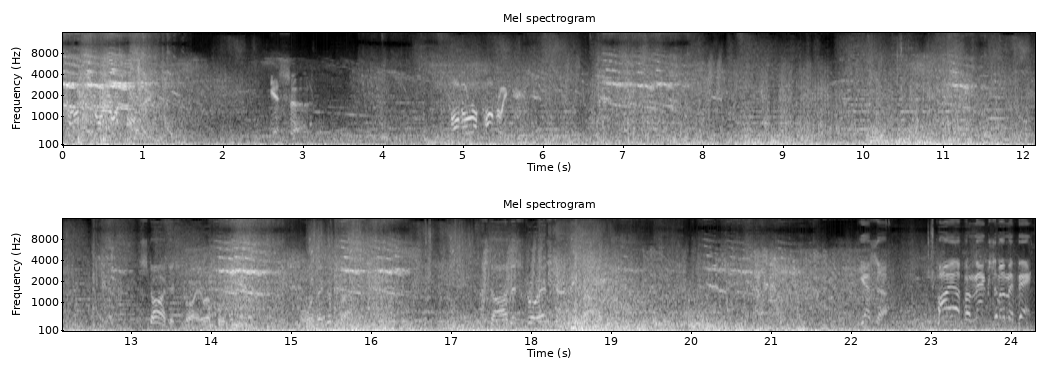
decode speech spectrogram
Star Destroyer reporting. Yes, sir. For the Republic. Star Destroyer reporting in. Order confirmed. Star Destroyer standing by. Yes, sir. Fire for maximum effect.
